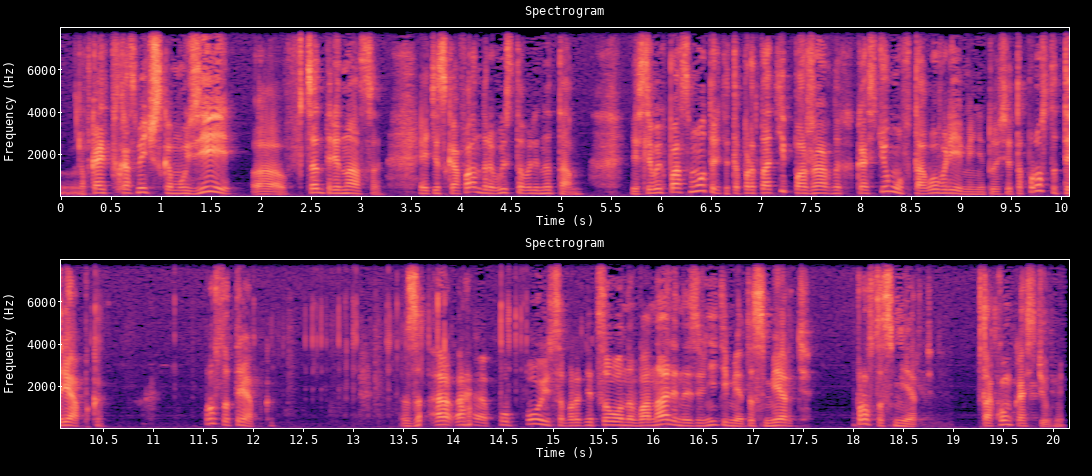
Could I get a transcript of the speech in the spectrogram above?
в космическом музее э, в центре НАСА. Эти скафандры выставлены там. Если вы их посмотрите, это прототип пожарных костюмов того времени. То есть это просто тряпка. Просто тряпка. За а, а, по поясом радиационного аналина, извините меня, это смерть. Просто смерть. В таком костюме.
